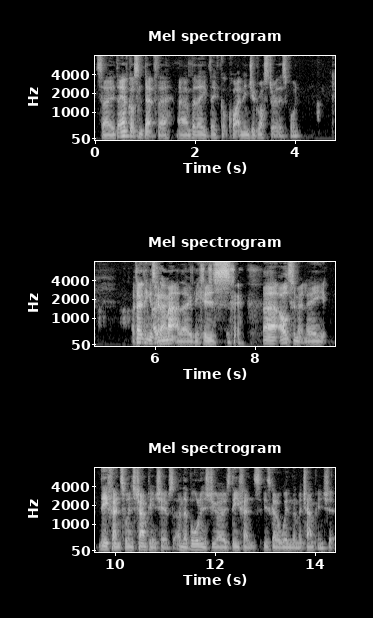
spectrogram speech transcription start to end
So they have got some depth there, um, but they they've got quite an injured roster at this point. I don't think it's going to matter though, because uh, ultimately defense wins championships, and the Ballins duo's defense is going to win them a championship.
